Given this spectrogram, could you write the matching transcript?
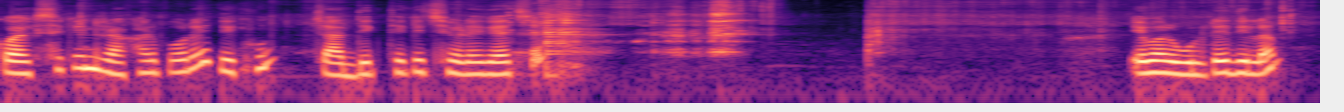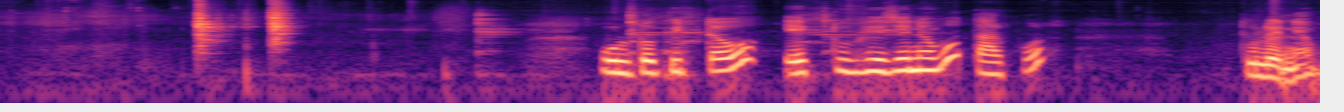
কয়েক সেকেন্ড রাখার পরে দেখুন চারদিক থেকে ছেড়ে গেছে। এবার উল্টে দিলাম। উল্টো পিঠটাও একটু ভেজে নেব, তারপর তুলে নেব।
